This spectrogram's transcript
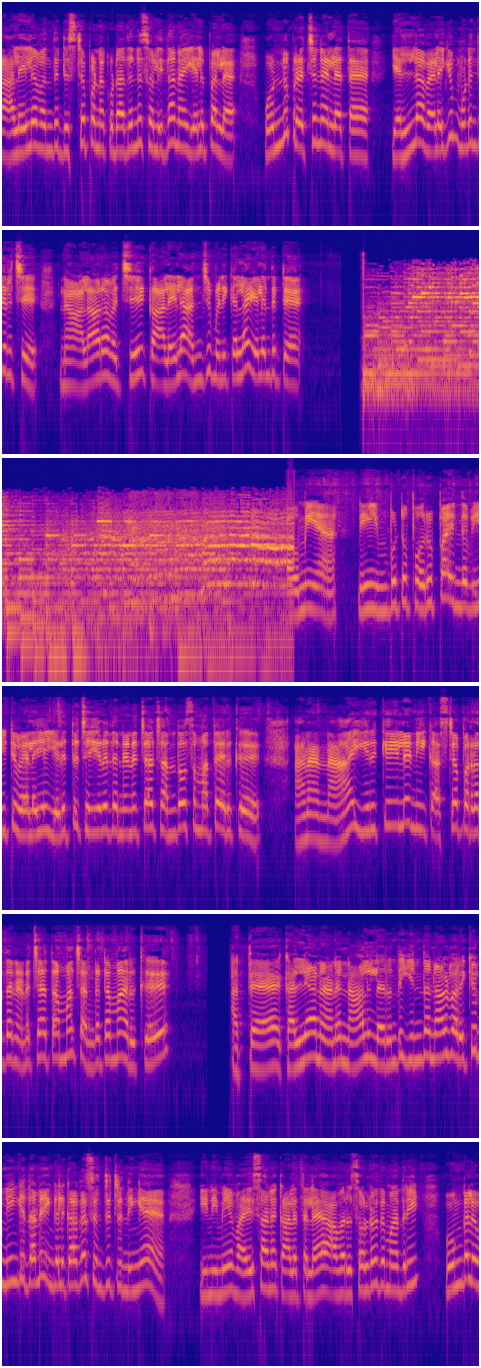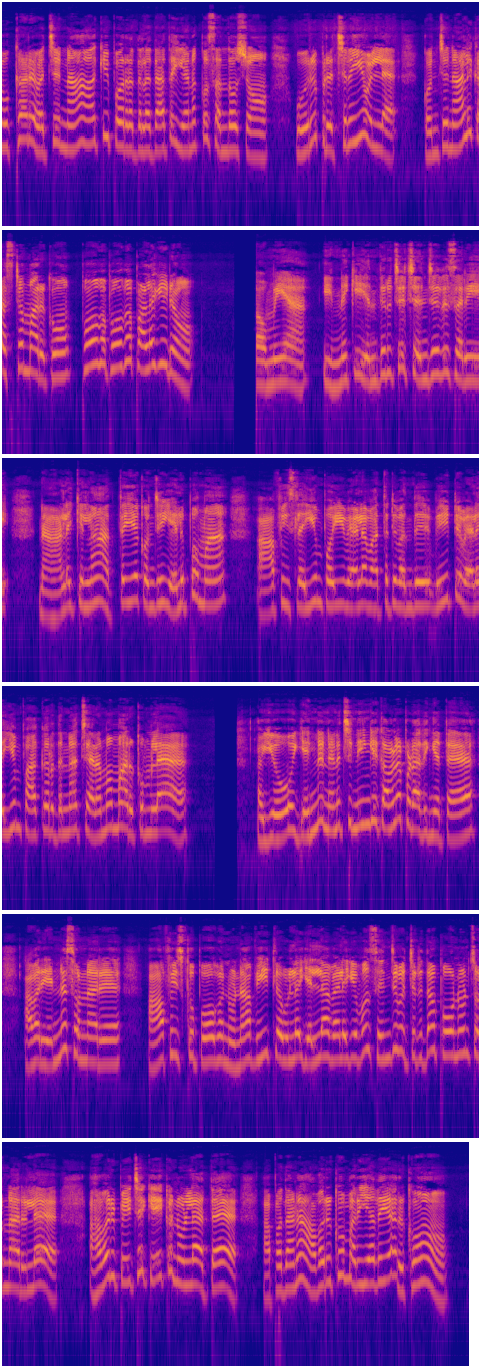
காலையில் வந்து டிஸ்டர்ப் பண்ணக்கூடாதுன்னு சொல்லி தான் நான் எழுப்பலை. ஒன்றும் பிரச்சனை இல்லைத்தை எல்லா வேலையும் முடிஞ்சிருச்சு. நான் அலாரம் வச்சு காலையில் அஞ்சு மணிக்கெல்லாம் எழுந்துட்டேன். சௌமிய நீ இம்புட்டு பொறுப்பா இந்த வீட்டு வேலையை எடுத்து செய்யறத நினைச்சா சந்தோஷமா தான் இருக்கு. ஆனா நான் இருக்கையில நீ கஷ்டப்படுறத நினைச்சா தாம்மா சங்கட்டமா இருக்கு. அத்தை கல்யாணம் ஆன நாளில இருந்து இந்த நாள் வரைக்கும் நீங்க தானே எங்களுக்காக செஞ்சுட்டு இருந்தீங்க. இனிமே வயசான காலத்துல அவர் சொல்றது மாதிரி உங்களை உட்கார வச்சு நான் ஆக்கி போறதுல தாத்த எனக்கும் சந்தோஷம். ஒரு பிரச்சனையும் இல்லை. கொஞ்ச நாள் கஷ்டமா இருக்கும். போக போக பழகிடும். சௌமியா இன்னைக்கு எந்திரிச்சு செஞ்சது சரி. நாளைக்கெல்லாம் அத்தைய கொஞ்சம் எழுப்புமா? ஆஃபீஸ்லையும் போய் வேலை பார்த்துட்டு வந்து வீட்டு வேலையும் பார்க்கறதுன்னா சிரமமா இருக்கும்ல. ஐயோ என்ன நினைச்சு நீங்க கவலைப்படாதீங்க அத்தை. அவர் என்ன சொன்னாரு? ஆபீஸ்க்கு போகணும்னா வீட்டில் உள்ள எல்லா வேலையும் செஞ்சு வச்சுட்டு தான் போகணும்னு சொன்னாருல்ல. அவர் பேச்சை கேட்கணும்ல அத்தை. அப்பதானே அவருக்கும் மரியாதையா இருக்கும்.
